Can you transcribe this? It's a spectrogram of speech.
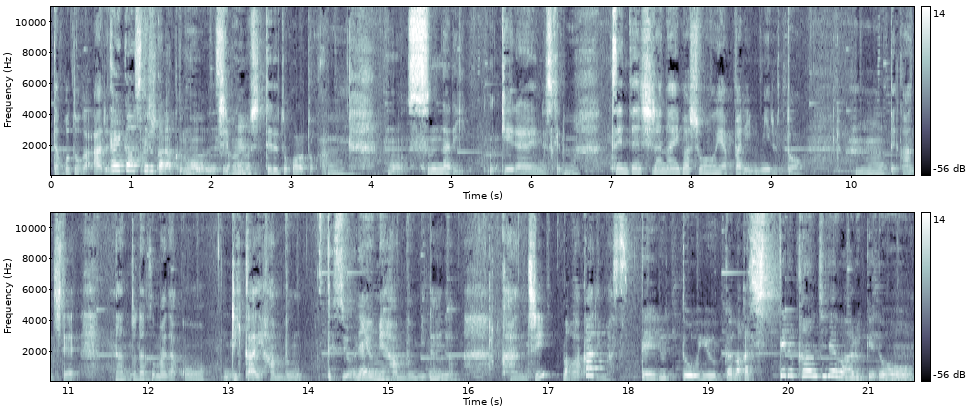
たことがある体感してるからってことですか、ね、自分の知ってるところとか、もうすんなり受け入れられるんですけど、全然知らない場所をやっぱり見るとうんって感じでなんとなくまだこう理解半分ですよね。夢半分みたいな感じはあります、分かってるというかなんか知ってる感じではあるけど、うん、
